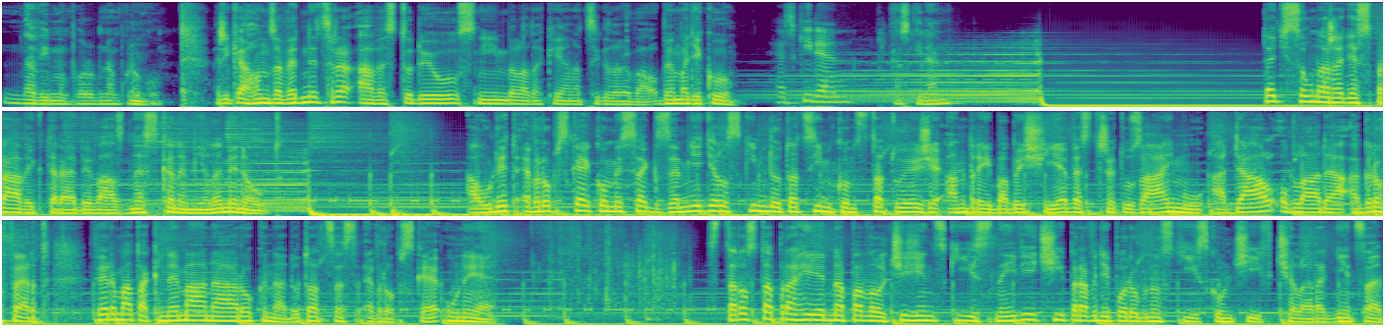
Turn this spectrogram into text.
Nevím o podobném kroku. Hmm. Říká Honza Vednicer a ve studiu s ním byla taky Jana Ciglerová. Oběma děkuji. Hezký den. Hezký den. Teď jsou na řadě zprávy, které by vás dneska neměly minout. Audit Evropské komise k zemědělským dotacím konstatuje, že Andrej Babiš je ve střetu zájmů a dál ovládá Agrofert. Firma tak nemá nárok na dotace z Evropské unie. Starosta Prahy 1 Pavel Čižinský s největší pravděpodobností skončí v čele radnice.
